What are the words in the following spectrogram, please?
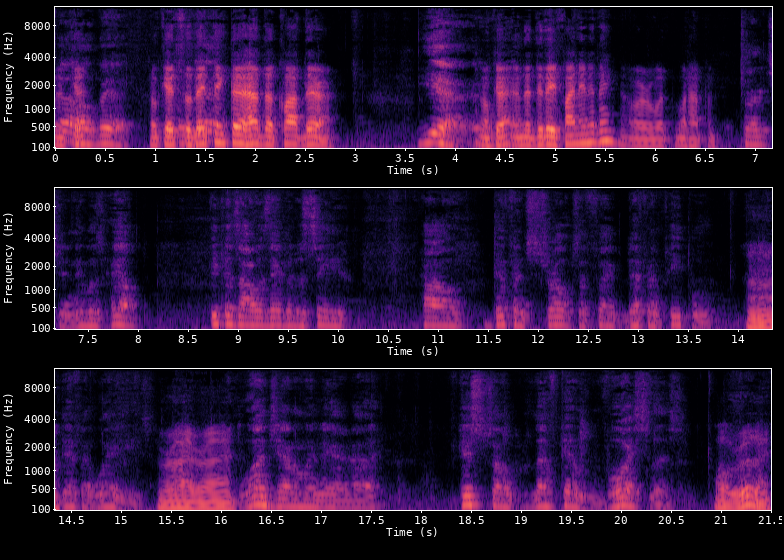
Oh okay. man. Okay. So they Yeah. think they had the clot there. Yeah. Okay. And then did they find anything, or what? What happened? Church and it was helped because I was able to see how different strokes affect different people Uh-huh. in different ways. Right. Right. One gentleman there, uh, his stroke left him voiceless, Oh, really?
